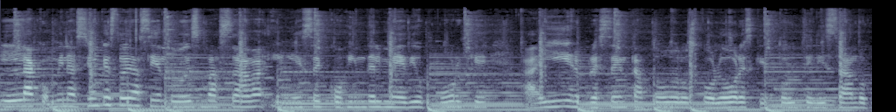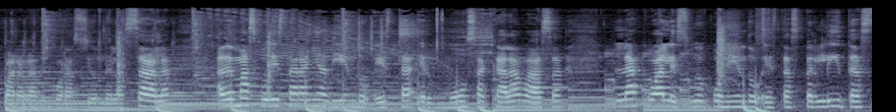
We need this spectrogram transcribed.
la combinación que estoy haciendo es basada en ese cojín del medio porque ahí representa todos los colores que estoy utilizando para la decoración de la sala. Además voy a estar añadiendo esta hermosa calabaza la cual estuve poniendo estas perlitas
